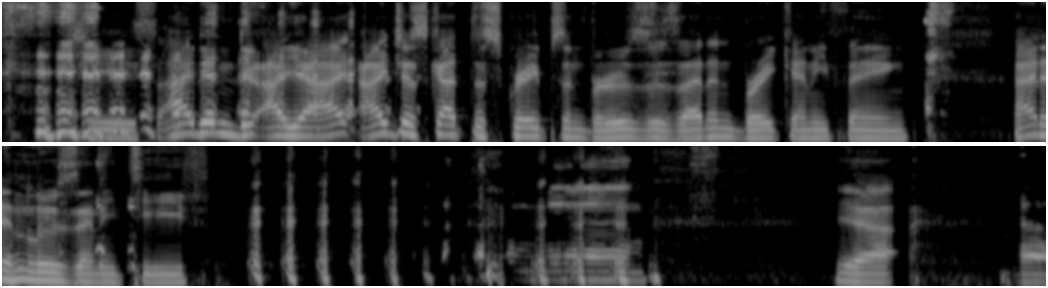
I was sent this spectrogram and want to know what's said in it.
jeez. I didn't do. I, yeah, I, I just got the scrapes and bruises. I didn't break anything. I didn't lose any teeth. man. Yeah, Uh,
